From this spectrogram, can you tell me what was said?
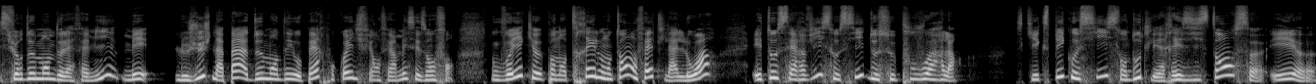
sur demande de la famille, mais le juge n'a pas à demander au père pourquoi il fait enfermer ses enfants. Donc vous voyez que pendant très longtemps, en fait, la loi est au service aussi de ce pouvoir-là. Ce qui explique aussi sans doute les résistances et euh,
